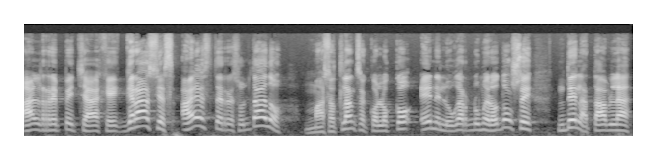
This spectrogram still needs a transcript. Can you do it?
al repechaje. Gracias a este resultado, Mazatlán se colocó en el lugar número 12 de la tabla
